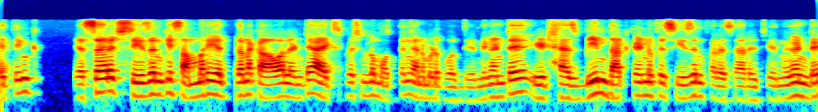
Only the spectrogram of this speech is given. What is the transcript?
ఐ థింక్ ఎస్ఆర్హెచ్ సీజన్కి సమ్మరీ ఏదైనా కావాలంటే ఆ ఎక్స్ప్రెషన్లో మొత్తం కనబడిపోద్ది. ఎందుకంటే it has been that kind of a season for SRH ఎందుకంటే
